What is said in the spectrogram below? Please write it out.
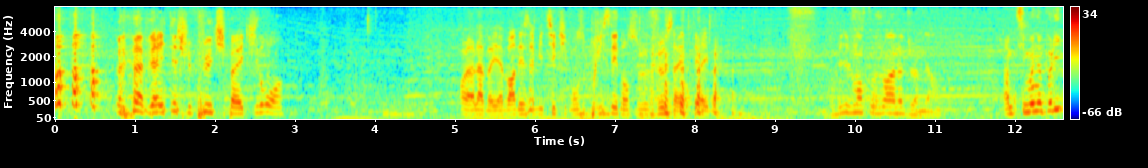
La vérité, je fais plus équipe avec Hydro. Hein. Oh là là, va y avoir des amitiés qui vont se briser dans ce jeu, ça va être terrible. Vivement qu'on joue à un autre jeu, me dire. Un petit Monopoly?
